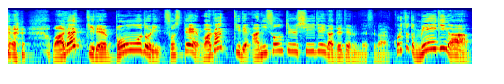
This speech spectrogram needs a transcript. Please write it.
和楽器で盆踊り、そして和楽器でアニソンという CD が出てるんですが、これちょっと名義が、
